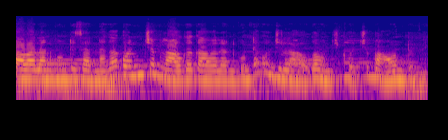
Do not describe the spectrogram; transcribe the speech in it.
కావాలనుకుంటే సన్నగా కొంచెం లావుగా కావాలనుకుంటే కొంచెం లావుగా ఉంచుకోవచ్చు. బాగుంటుంది.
